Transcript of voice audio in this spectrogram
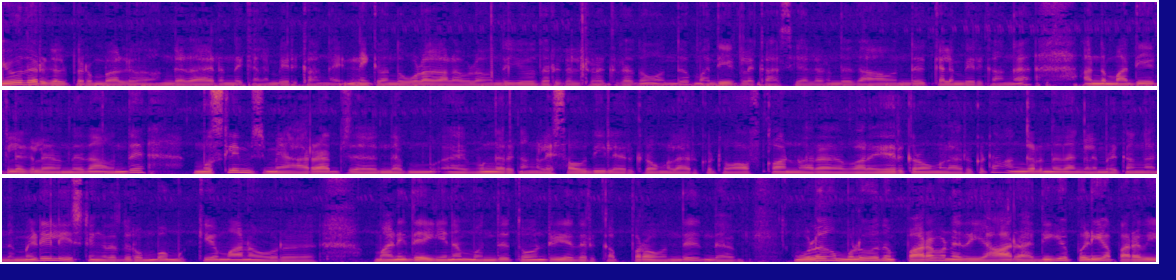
யூதர்கள் பெரும்பாலும் அங்கே தான் இருந்து கிளம்பியிருக்காங்க. இன்றைக்கி வந்து உலக அளவில் வந்து யூதர்கள் இருக்கிறதும் வந்து மத்திய கிழக்கு ஆசியாவிலேருந்து தான் வந்து கிளம்பியிருக்காங்க. அந்த மத்திய கிழக்குலேருந்து தான் வந்து முஸ்லீம்ஸுமே அரப்ஸ் இந்த இவங்க இருக்காங்களே சவுதியில் இருக்கிறவங்களா இருக்கட்டும் ஆப்கான் வர வர இருக்கிறவங்களா இருக்கட்டும் அங்கேருந்து தான் கிளம்பியிருக்காங்க. அந்த மிடில் ஈஸ்ட்டுங்கிறது ரொம்ப முக்கியமான ஒரு மனித இனம் வந்து தோன்றியதற்கு அப்புறம் வந்து இந்த உலகம் முழுவதும் பரவனது யார்? அதிகப்படியாக பரவி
